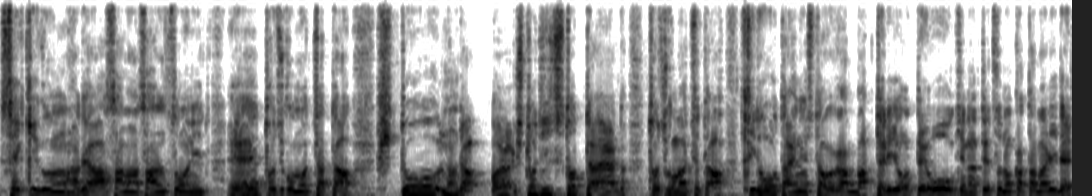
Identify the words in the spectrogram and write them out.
赤軍派で浅間山荘にえ閉じこもっちゃってあ人なんだあれ？人質取って閉じこもっちゃってあ機動隊の人が頑張ってるよって大きな鉄の塊で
